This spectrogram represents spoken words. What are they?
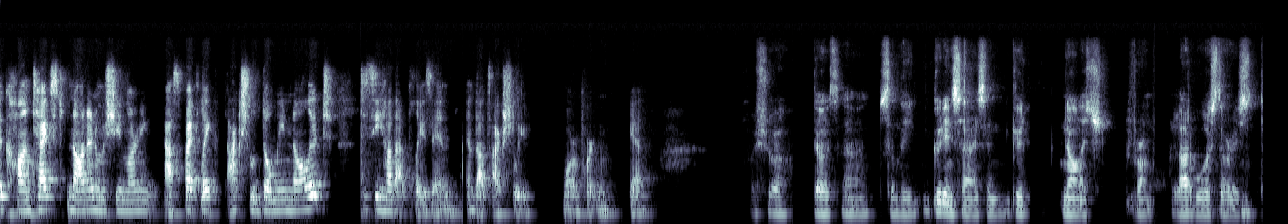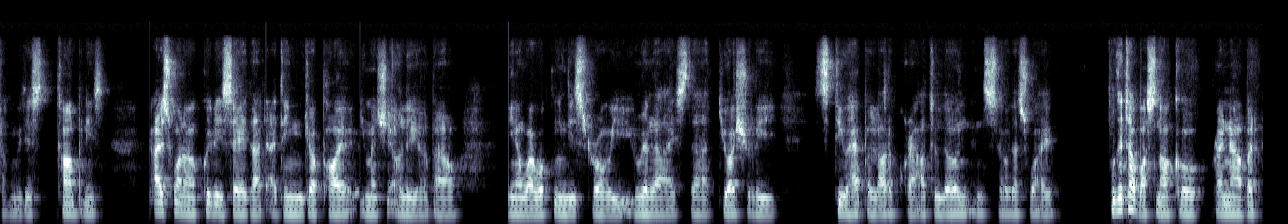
the context not in a machine learning aspect like actual domain knowledge to see how that plays in. And that's actually more important. Yeah. For sure. Those uh, certainly good insights and good knowledge from a lot of war stories talking with these companies. I just want to quickly say that I think your point you mentioned earlier about, you know, while working in this role, you realize that you actually still have a lot of ground to learn. And so that's why we can talk about Snorkel right now, but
